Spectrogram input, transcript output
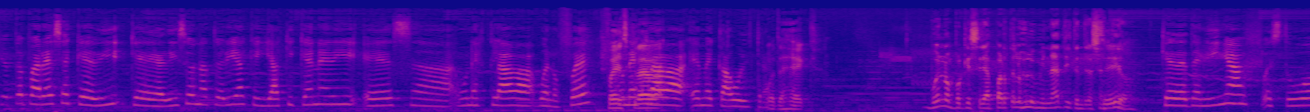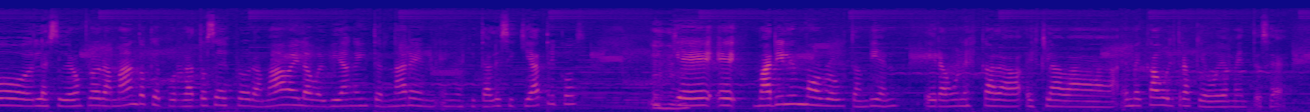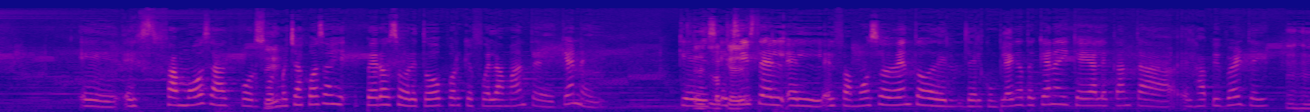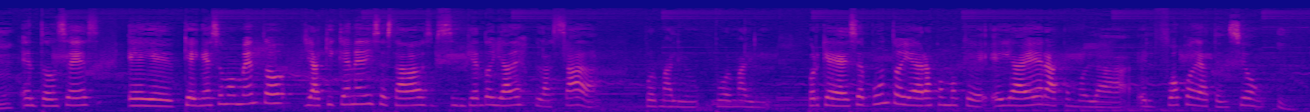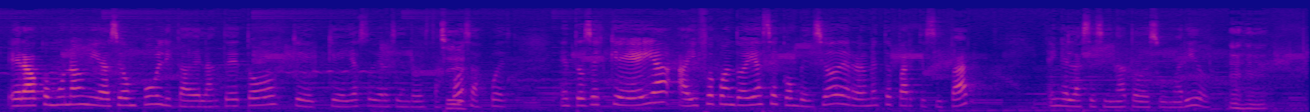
¿Qué te parece que, di- que dice una teoría que Jackie Kennedy es ah, una esclava, bueno, fue, Fue una esclava. esclava MK Ultra? What the heck. Bueno, porque sería parte de los Illuminati y tendría Sí. sentido. que desde niña estuvo, la estuvieron programando, que por rato se desprogramaba y la volvían a internar en, en hospitales psiquiátricos. Y Ujú. que eh, Marilyn Monroe también era una escala- esclava MK Ultra, que obviamente, o sea, eh, es famosa por, Sí. por muchas cosas, pero sobre todo porque fue la amante de Kennedy. Que, Es es- que- existe el, el- el famoso evento del, del cumpleaños de Kennedy, que ella le canta el Happy Birthday. Ujú. Entonces, eh, que en ese momento Jackie Kennedy se estaba sintiendo ya desplazada por Marilyn, por Marilyn. Porque a ese punto ya era como que ella era como la, el foco de atención. Era como una humillación pública delante de todos que, que ella estuviera haciendo estas Sí. cosas, pues. Entonces que ella, ahí fue cuando ella se convenció de realmente participar en el asesinato de su marido. Ujú.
